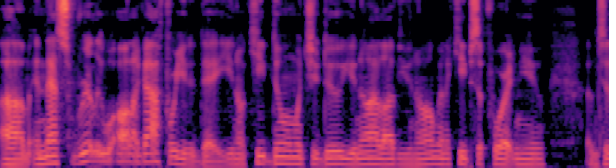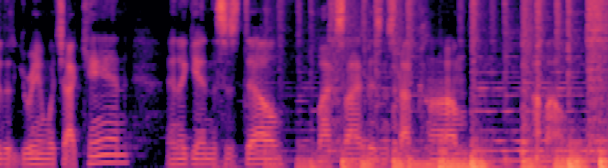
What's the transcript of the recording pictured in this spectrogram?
Um, and that's really all I got for you today. You know, keep doing what you do. You know, I love you. You know, I'm going to keep supporting you to the degree in which I can. And again, this is Dell, blacksidebusiness.com. I'm out.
